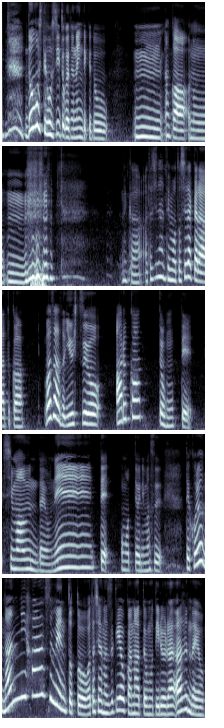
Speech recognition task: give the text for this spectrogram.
どうしてほしいとかじゃないんだけど、うん、なんか、あの、うん、なんか、私なんてもう年だからとか、わざわざ言う必要あるかって思ってしまうんだよねって思っております。で、これを何にハラスメントと私は名付けようかなって思っていろいろあるんだよ。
